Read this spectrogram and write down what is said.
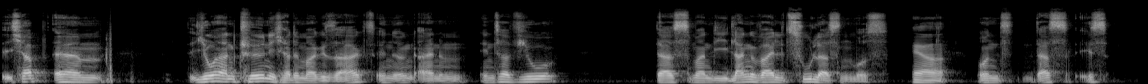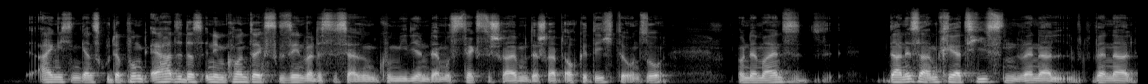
ich habe ähm, Johann König hatte mal gesagt in irgendeinem Interview, dass man die Langeweile zulassen muss. Ja. Und das ist eigentlich ein ganz guter Punkt. Er hatte das in dem Kontext gesehen, weil das ist ja so ein Comedian, der muss Texte schreiben und der schreibt auch Gedichte und so. Und er meint, dann ist er am kreativsten, wenn er, wenn er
